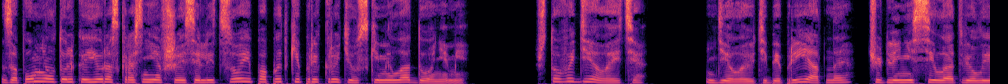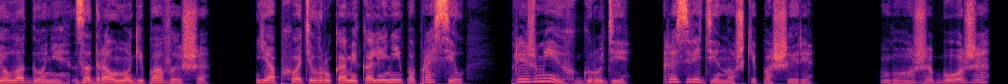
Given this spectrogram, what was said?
Запомнил только ее раскрасневшееся лицо и попытки прикрыть узкими ладонями. «Что вы делаете?» «Делаю тебе приятное», чуть ли не силой отвел ее ладони, задрал ноги повыше. Я обхватил руками колени и попросил, «Прижми их к груди, разведи ножки пошире». «Боже, боже,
